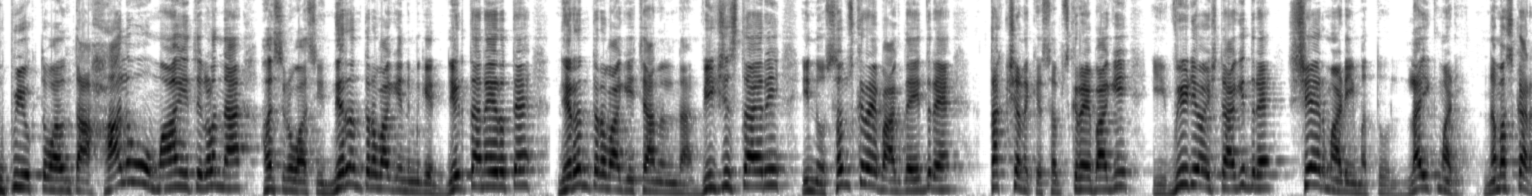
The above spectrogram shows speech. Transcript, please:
ಉಪಯುಕ್ತವಾದಂಥ ಹಲವು ಮಾಹಿತಿಗಳನ್ನು ಹಸಿರುವಾಸಿ ನಿರಂತರವಾಗಿ ನಿಮಗೆ ನೀಡ್ತಾನೆ ಇರುತ್ತೆ. ನಿರಂತರವಾಗಿ ಚಾನಲ್ನ ವೀಕ್ಷಿಸ್ತಾ ಇರಿ. ಇನ್ನು ಸಬ್ಸ್ಕ್ರೈಬ್ ಆಗದೇ ಇದ್ದರೆ ತಕ್ಷಣಕ್ಕೆ ಸಬ್ಸ್ಕ್ರೈಬ್ ಆಗಿ ಈ ವಿಡಿಯೋ ಇಷ್ಟ ಆಗಿದ್ದರೆ ಶೇರ್ ಮಾಡಿ ಮತ್ತು ಲೈಕ್ ಮಾಡಿ. ನಮಸ್ಕಾರ.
